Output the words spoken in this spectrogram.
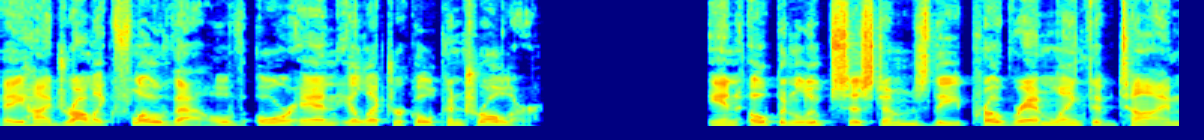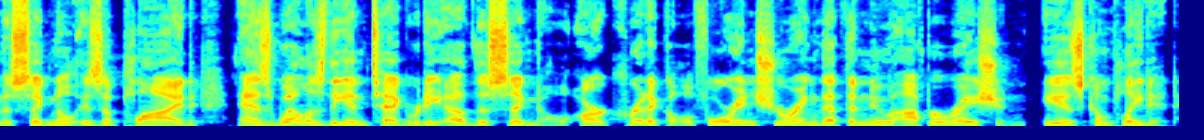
a hydraulic flow valve, or an electrical controller. In open loop systems, the program length of time the signal is applied, as well as the integrity of the signal, are critical for ensuring that the new operation is completed.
